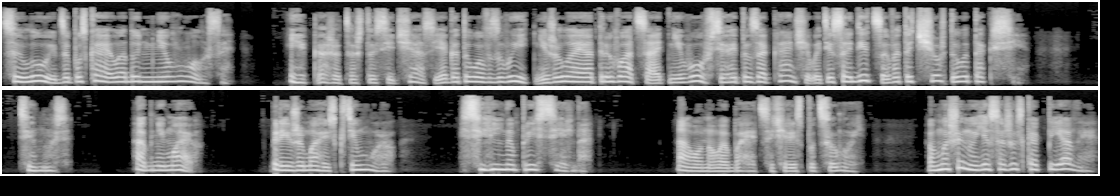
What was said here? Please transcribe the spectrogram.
целует, запуская ладонь мне в волосы. И кажется, что сейчас я готова взвыть, не желая отрываться от него, все это заканчивать и садиться в это чёртово такси. Тянусь, обнимаю, Прижимаюсь к Тимуру. Сильно-пресильно. А он улыбается через поцелуй. В машину я сажусь как пьяная.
